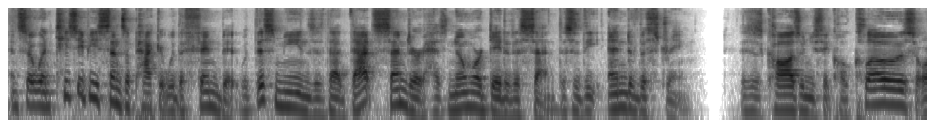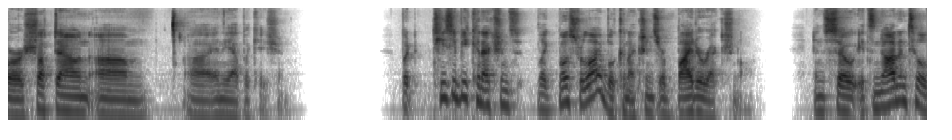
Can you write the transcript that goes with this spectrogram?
And so when TCP sends a packet with the fin bit, what this means is that that sender has no more data to send. This is the end of the stream. This is caused when you say call close or shut down um, uh, in the application. But TCP connections, like most reliable connections, are bidirectional. And so it's not until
